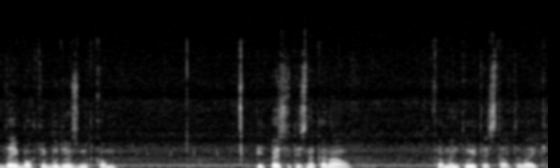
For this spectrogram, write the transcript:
Дай Бог, й будемо з метком. Підписуйтесь на канал, коментуйте, ставте лайки.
